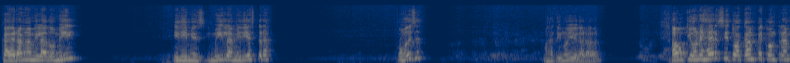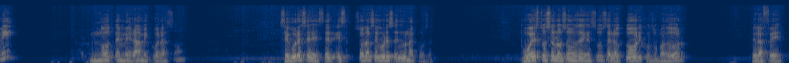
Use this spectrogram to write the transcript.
Caerán a mi lado mil y mil a mi diestra. ¿Cómo dice? Más a ti no llegará, ¿verdad? Aunque un ejército acampe contra mí, no temerá mi corazón. Asegúrese de ser, solo asegúrese de una cosa. Puestos en los ojos de Jesús, el autor y consumador de la fe.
